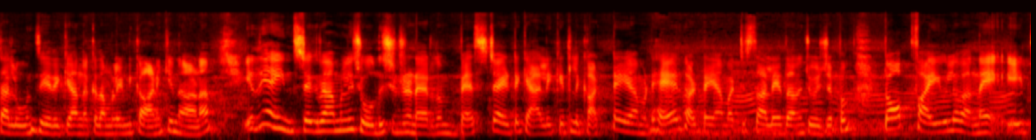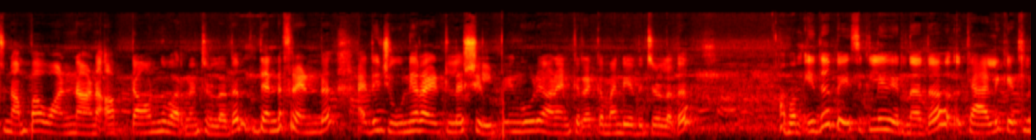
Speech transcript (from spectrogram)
സലൂൺസ് ഏതൊക്കെയാണെന്നൊക്കെ നമ്മൾ ഇനി കാണിക്കുന്നതാണ്. ഇത് ഞാൻ ഇൻസ്റ്റാഗ്രാമിൽ ചോദിച്ചിട്ടുണ്ടായിരുന്നു ബെസ്റ്റ് ആയിട്ട് കാലിക്കറ്റിൽ കട്ട് ചെയ്യാൻ പറ്റും ഹെയർ കട്ട് ചെയ്യാൻ പറ്റിയ സ്ഥലം ഏതാണെന്ന് ചോദിച്ചപ്പം ടോപ്പ് ഫൈവിൽ വന്ന എയ്റ്റ് നമ്പർ വൺ ആണ് അപ് ടൗൺ എന്ന് പറഞ്ഞിട്ടുള്ളത്. ഇതെന്റെ ഫ്രണ്ട് അതായത് ജൂനിയർ ആയിട്ടുള്ള ശില്പിയും കൂടിയാണ് എനിക്ക് റെക്കമെൻഡ് ചെയ്തിട്ടുള്ളത്. അപ്പം ഇത് ബേസിക്കലി വരുന്നത് കാലിക്കറ്റിൽ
